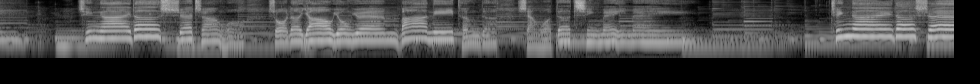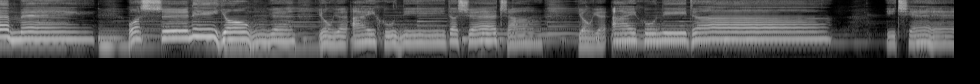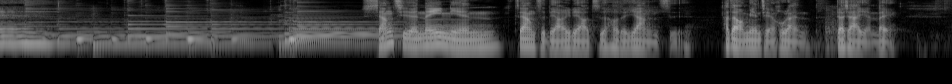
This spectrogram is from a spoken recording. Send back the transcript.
亲爱的学长，我说了要永远把你疼得像我的亲妹妹。亲爱的学妹，我是你永远。永远爱护你的学长，永远爱护你的一切。想起了那一年这样子聊一聊之后的样子，他在我面前忽然掉下了眼泪。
